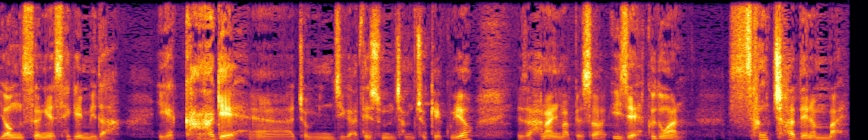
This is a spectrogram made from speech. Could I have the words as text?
영성의 세계입니다. 이게 강하게 아, 좀 인지가 됐으면 참 좋겠고요. 그래서 하나님 앞에서 이제 그동안 상처되는 말,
